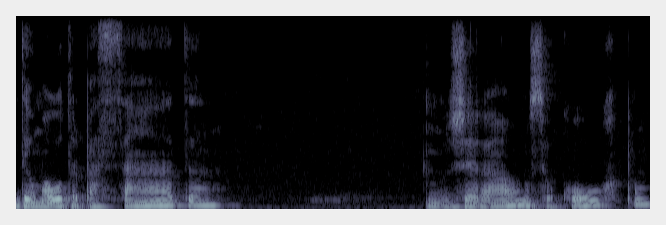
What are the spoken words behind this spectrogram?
Dê uma outra passada no geral no seu corpo.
